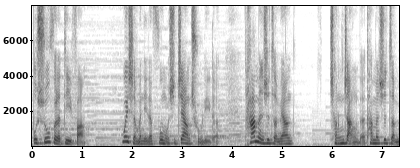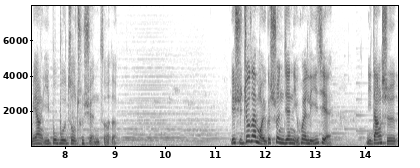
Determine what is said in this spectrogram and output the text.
不舒服的地方，为什么你的父母是这样处理的？他们是怎么样成长的？他们是怎么样一步步做出选择的？也许就在某一个瞬间，你会理解你当时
